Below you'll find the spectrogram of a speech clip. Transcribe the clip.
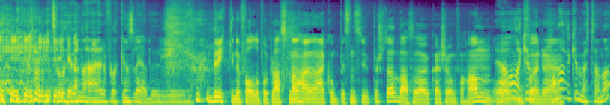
jeg tror hun er flokkens leder. Brikkene faller på plass. Men han har jo denne kompisen Superstad, da, så kanskje overfor han. Ja, han, har ikke, overfor, eh, han har vi ikke møtt henne.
